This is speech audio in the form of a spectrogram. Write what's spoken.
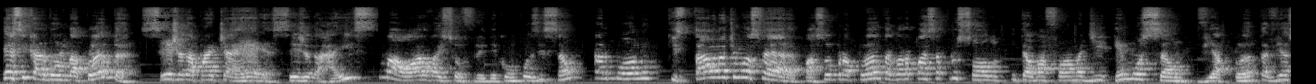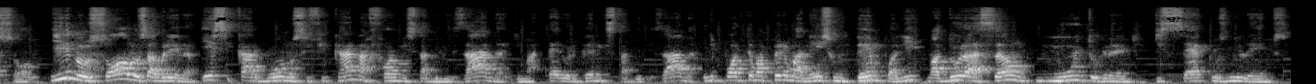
Esse carbono da planta, seja da parte aérea, seja da raiz, uma hora vai sofrer decomposição. Carbono que estava na atmosfera, passou para a planta, agora passa para o solo. Então é uma forma de remoção via planta, via solo. E no solo, Sabrina, esse carbono, se ficar na forma estabilizada, de matéria orgânica estabilizada, ele pode ter ter uma permanência, um tempo ali, uma duração muito grande, de séculos, milênios.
